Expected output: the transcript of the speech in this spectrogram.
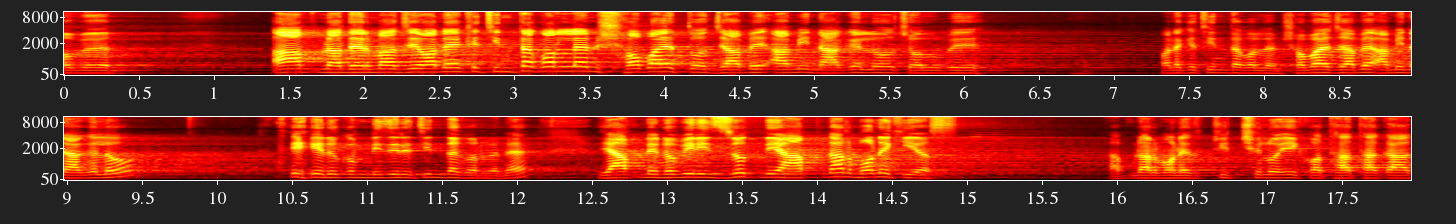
হবেন। আপনাদের মাঝে অনেকে চিন্তা করলেন, সবাই তো যাবে, আমি না গেলেও চলবে। অনেকে চিন্তা করলেন, সবাই যাবে, আমি না গেলেও? এরকম নিজের চিন্তা করবেন হ্যাঁ? যে আপনি নবীর ইজ্জত নিয়ে আপনার মনে কি আছে? আপনার মনে উচিত ছিল এই কথা থাকা,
